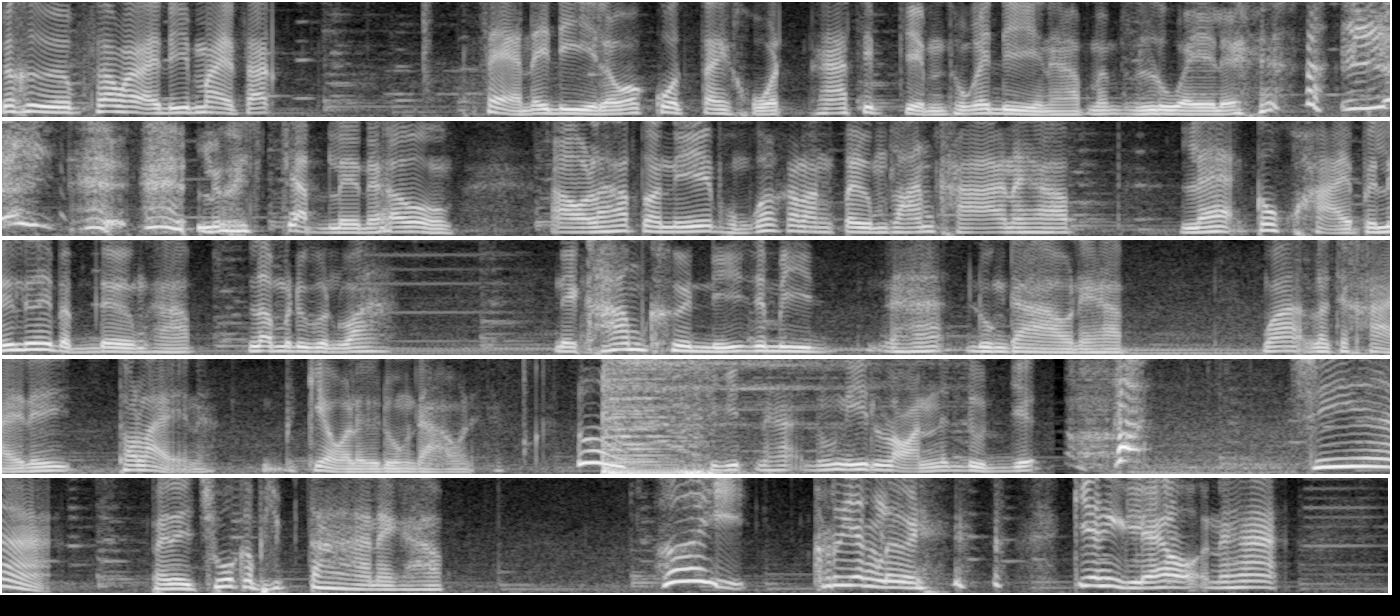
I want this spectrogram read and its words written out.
ก็คือสมัครไอดีใหม่สักแสนไอดีแล้วก็กดใส่โค้ด50 เจมทุกไอดีนะครับมันรวยเลยรวยจัดเลยนะครับผม เอาและครับตอนนี้ผมก็กำลังเติมร้านค้านะครับ และก็ขายไปเรื่อย ๆ แบบเดิมครับ เรามาดูกันว่า ในค่ำคืนนี้จะมีนะฮะดวงดาวนะครับ ว่าเราจะขายได้เท่าไหร่นะเกี่ยวอะไรกับดวงดาวเนี่ยชีวิตนะฮะลูกนี้หลอนดุดเยอะเชี่ยภายในชั่วกระพริบตานะครับ เฮ้ยเกลี้ยงเลย เกลี้ยงอีกแล้วนะฮะ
